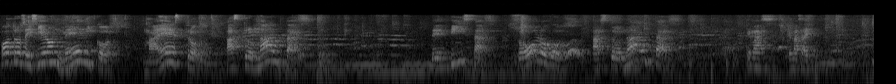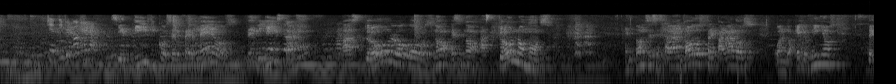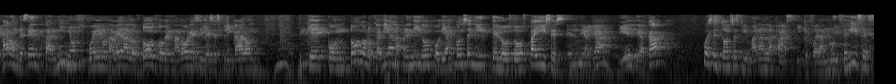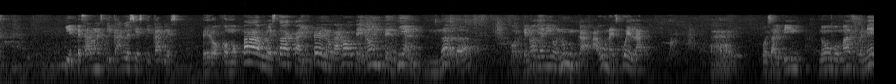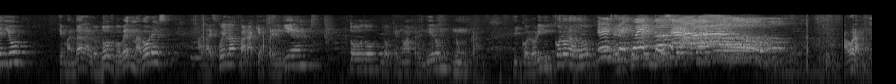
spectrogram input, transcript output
otros se hicieron médicos, maestros, astronautas, dentistas, zoólogos, astronautas. ¿Qué más? ¿Qué más hay? Científicos. Científicos, enfermeros, dentistas, astrólogos, no, es no, astrónomos. Entonces estaban todos preparados cuando aquellos niños dejaron de ser tan niños, fueron a ver a los dos gobernadores y les explicaron que con todo lo que habían aprendido podían conseguir que los dos países, el de allá y el de acá, pues entonces firmaran la paz y que fueran muy felices. Y empezaron a explicarles y explicarles. Pero como Pablo Estaca y Pedro Garrote no entendían nada, porque no habían ido nunca a una escuela, pues al fin no hubo más remedio que mandar a los dos gobernadores a la escuela para que aprendieran todo lo que no aprendieron nunca. Y colorín colorado. Este cuento se acabado. Ahora,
